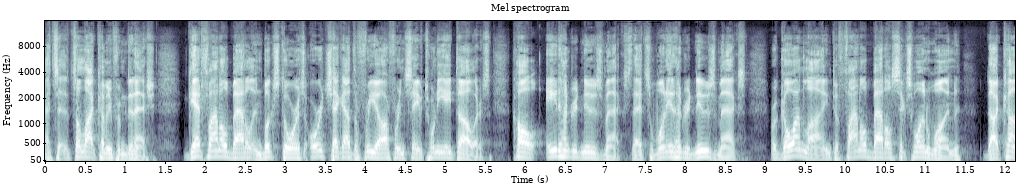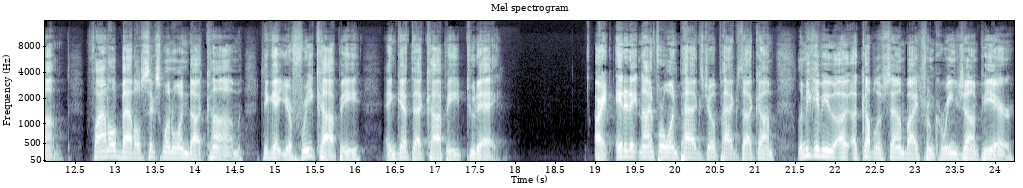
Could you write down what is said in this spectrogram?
That's a, it's a lot coming from Dinesh. Get Final Battle in bookstores or check out the free offer and save $28. Call 800 Newsmax. That's 1 800 Newsmax or go online to finalbattle611.com. Finalbattle611.com to get your free copy and get that copy today. All right, 888-941-PAGS, joepags.com. Let me give you a, a couple of sound bites from Karine Jean-Pierre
